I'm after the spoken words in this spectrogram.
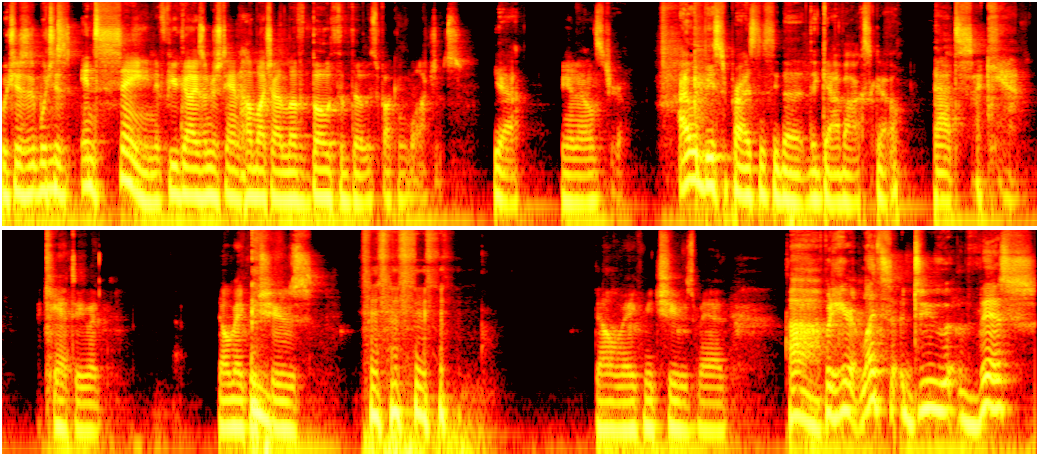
which is which is insane. If you guys understand how much I love both of those fucking watches, Yeah, you know that's true. I would be surprised to see the the Gavox go. that's I can't. I can't do it. Don't make me choose. Don't make me choose, man. Ah, but here, let's do this.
